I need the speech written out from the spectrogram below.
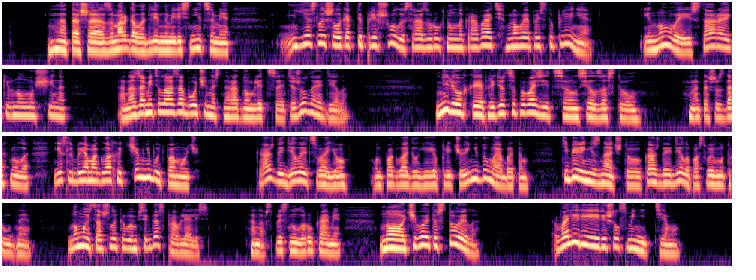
Наташа заморгала длинными ресницами. «Я слышала, как ты пришел и сразу рухнул на кровать. Новое преступление». «И новое, и старое», — кивнул мужчина. Она заметила озабоченность на родном лице. «Тяжелое дело». «Нелегкое, придется повозиться», — он сел за стол. Наташа вздохнула. «Если бы я могла хоть чем-нибудь помочь». «Каждый делает свое», — он погладил ее плечо. «И не думай об этом. Тебе ли не знать, что каждое дело по-своему трудное. Но мы со Шлыковым всегда справлялись». Она всплеснула руками. «Но чего это стоило?» Валерий решил сменить тему.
